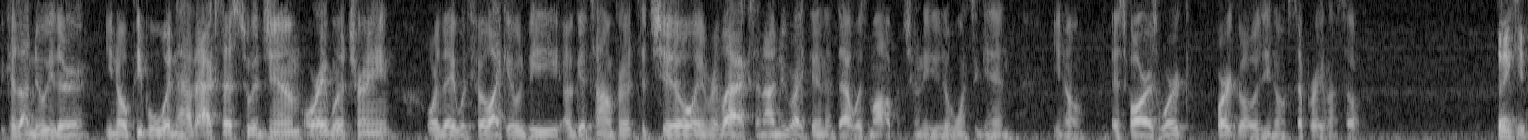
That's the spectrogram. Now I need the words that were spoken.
because I knew either you know people wouldn't have access to a gym or able to train or they would feel like it would be a good time for it to chill and relax. And I knew right then that that was my opportunity to once again, you know, as far as work work goes, you know, separate myself. Thank you.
